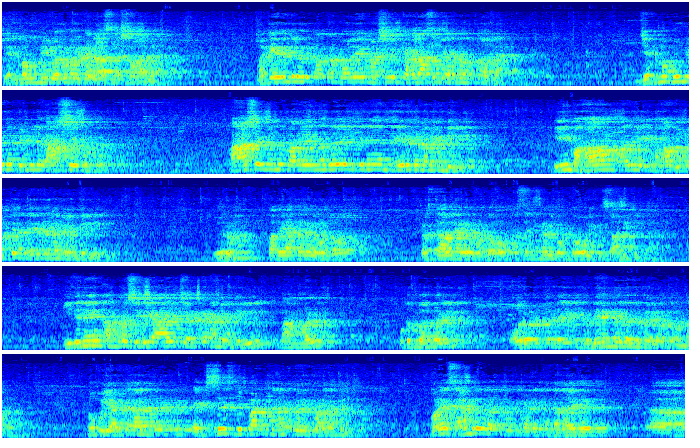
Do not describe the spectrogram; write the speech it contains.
ജന്മഭൂമി വെറും ഒരു കടലാസ് കഷ്ണമല്ല മറ്റേതെങ്കിലും ഒരു പത്രം പോലെ മഷിയും കടലാസും ചേർന്നതൊന്നുമല്ല. ജന്മഭൂമിയുടെ പിന്നിൽ ഒരു ആശയമുണ്ട്. ആ ആശയം എന്ന് പറയുന്നത് ഇതിനെ നേരിടണമെങ്കിൽ ഈ മഹാമാരിയെ മഹാവിപത്തിനെ നേരിടണമെങ്കിൽ വെറും പദയാത്രകൾ കൊണ്ടോ പ്രസ്താവനകൾ കൊണ്ടോ പ്രസംഗങ്ങൾ കൊണ്ടോ ഇത് സാധിക്കില്ല. ഇതിനെ നമ്മൾ ശരിയായി ചേർക്കണമെങ്കിൽ നമ്മൾ കുടുംബങ്ങളിൽ ഓരോരുത്തരുടെയും ഹൃദയങ്ങളിൽ അതിന് പരിവർത്തനം ഉണ്ടാവണം. നോക്കൂ ഈ അടുത്ത കാലത്ത് എക്സൈസ് ഡിപ്പാർട്ട്മെന്റ് നടത്തിയ ഒരു പഠനത്തിൽ കുറെ സാമ്പിളുകൾ അവർ ചൂണ്ടിക്കാണിക്കുന്നുണ്ട്. അതായത്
